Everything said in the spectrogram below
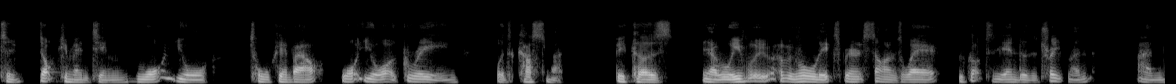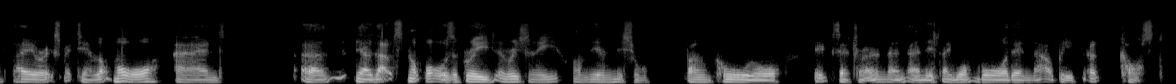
to documenting what you're talking about, what you're agreeing with the customer, because you know, we've we've all experienced times where we've got to the end of the treatment and they are expecting a lot more, and uh, you know that's not what was agreed originally on the initial phone call or etc. And, and and if they want more, then that'll be at cost.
